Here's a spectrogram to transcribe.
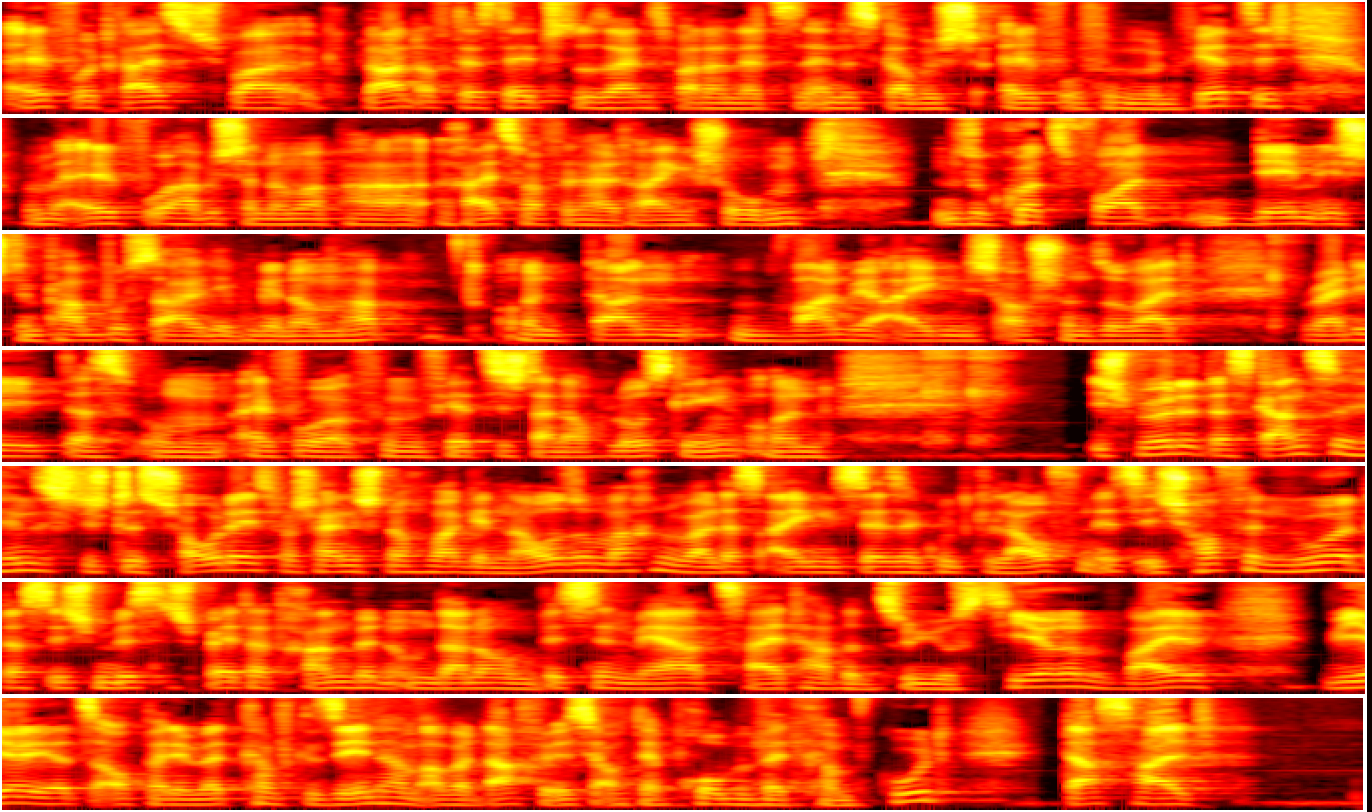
11.30 Uhr war geplant auf der Stage zu sein. Es war dann letzten Endes, glaube ich, 11.45 Uhr. Und um 11 Uhr habe ich dann nochmal ein paar Reiswaffeln halt reingeschoben. So kurz vor dem ich den Pumpbooster halt eben genommen habe. Und dann waren wir eigentlich auch schon soweit ready, dass um 11.45 Uhr dann auch losging. Und ich würde das Ganze hinsichtlich des Showdays wahrscheinlich nochmal genauso machen, weil das eigentlich sehr, sehr gut gelaufen ist. Ich hoffe nur, dass ich ein bisschen später dran bin, um da noch ein bisschen mehr Zeit habe zu justieren, weil wir jetzt auch bei dem Wettkampf gesehen haben, aber dafür ist ja auch der Probewettkampf gut, dass halt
